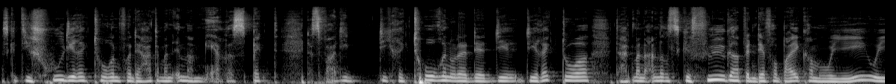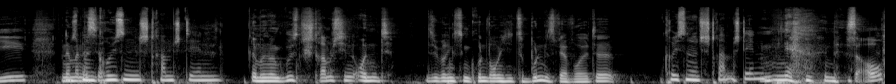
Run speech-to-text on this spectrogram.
es gibt die Schuldirektorin, von der hatte man immer mehr Respekt. Das war die Direktorin oder der, Di- Direktor, da hat man ein anderes Gefühl gehabt, wenn der vorbeikam, oje, oje. Ne, Muss man man ist grüßen, stramm stehen. immer so ein Grüßen stramm stehen und das ist übrigens ein Grund, warum ich nicht zur Bundeswehr wollte. Grüßen und stramm stehen. Ja, das auch.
